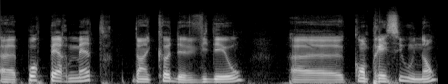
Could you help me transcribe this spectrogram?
euh, pour permettre, dans le cas de vidéo, compressée ou non,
